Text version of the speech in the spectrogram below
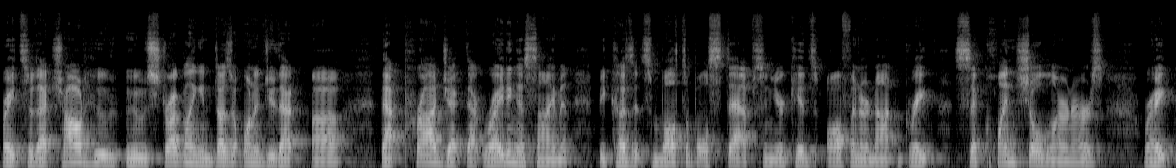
right? So that child who who's struggling and doesn't want to do that uh, that project, that writing assignment, because it's multiple steps, and your kids often are not great sequential learners, right?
